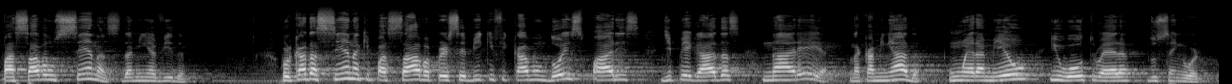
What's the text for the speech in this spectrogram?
passavam cenas da minha vida. Por cada cena que passava, percebi que ficavam dois pares de pegadas na areia, na caminhada. Um era meu e o outro era do Senhor.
